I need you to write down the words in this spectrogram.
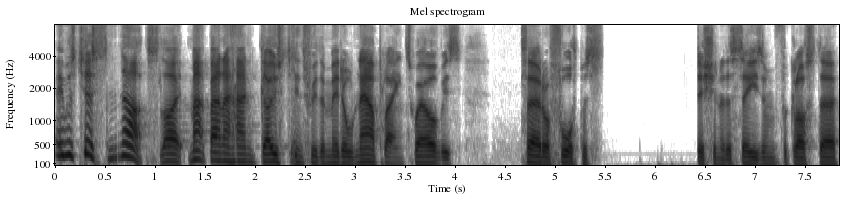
It was just nuts. Like Matt Banahan ghosting through the middle, now playing 12, his third or fourth position of the season for Gloucester.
